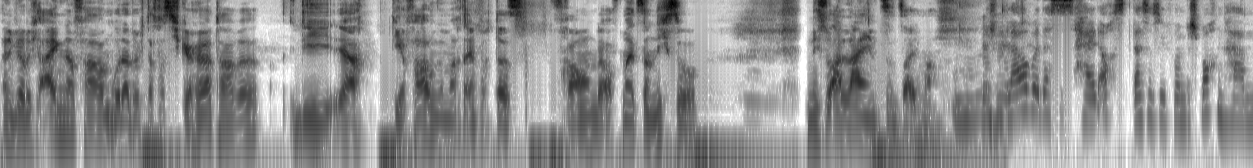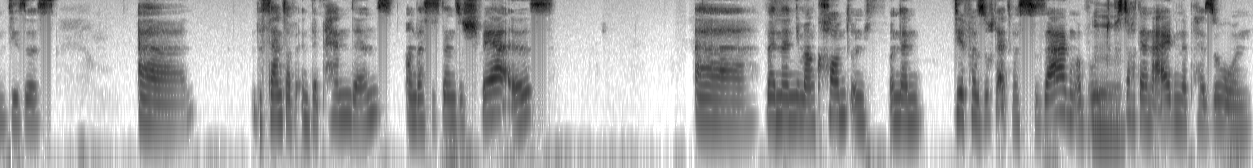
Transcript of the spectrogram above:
entweder durch eigene Erfahrung oder durch das, was ich gehört habe, die, ja, die Erfahrung gemacht, einfach, dass Frauen da oftmals dann nicht so, nicht so allein sind, sag ich mal. Mhm. Ich glaube, das ist halt auch das, was wir vorhin besprochen haben, dieses äh, the sense of independence und dass es dann so schwer ist, äh, wenn dann jemand kommt und, und dann dir versucht etwas zu sagen, obwohl Mhm. du bist doch deine eigene Person.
